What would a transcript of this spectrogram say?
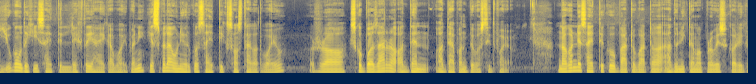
युगौँदेखि साहित्य लेख्दै आएका भए पनि यसबेला उनीहरूको साहित्यिक संस्थागत भयो र यसको बजार र अध्ययन अध्यापन व्यवस्थित भयो। नगण्य साहित्यको बाटोबाट आधुनिकतामा प्रवेश गरेर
